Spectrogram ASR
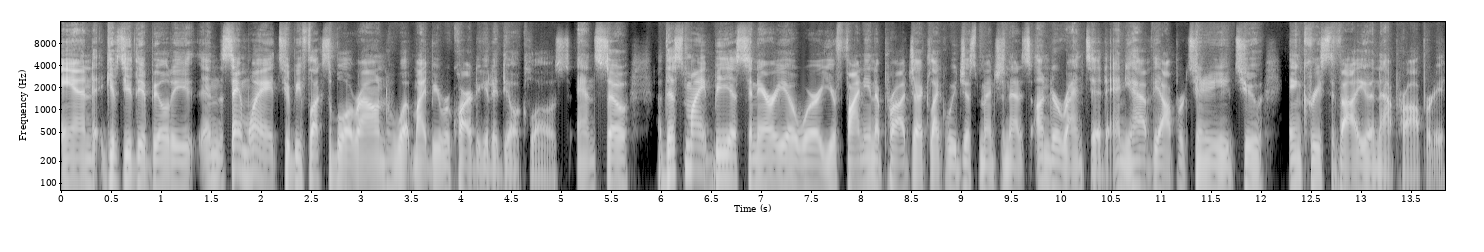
and it gives you the ability in the same way to be flexible around what might be required to get a deal closed. And so this might be a scenario where you're finding a project like we just mentioned that it's under rented and you have the opportunity to increase the value in that property.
